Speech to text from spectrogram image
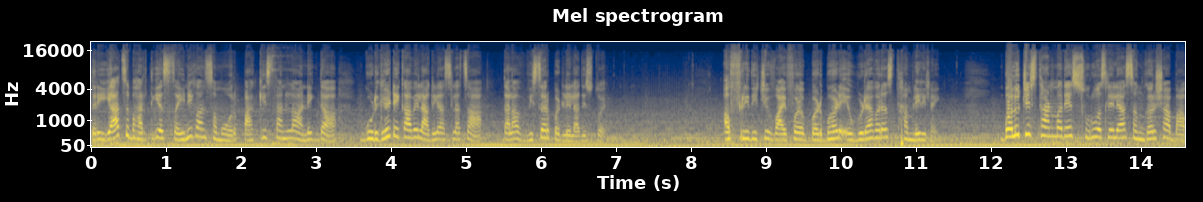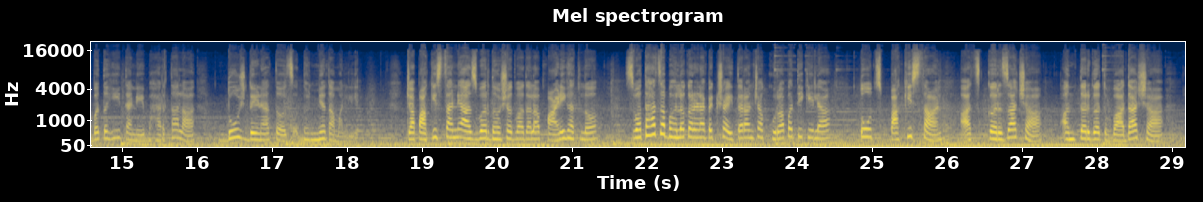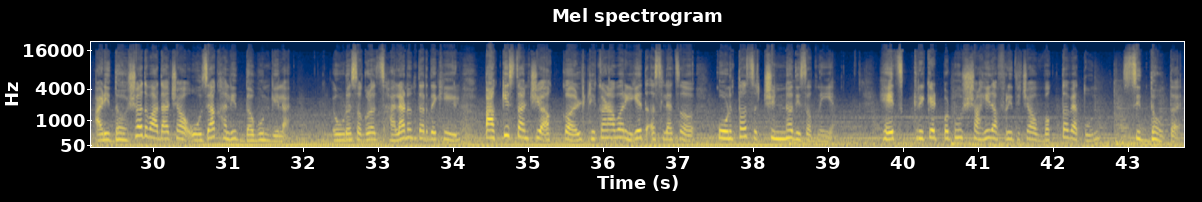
तरी याच भारतीय सैनिकांसमोर पाकिस्तानला अनेकदा गुडघे टेकावे लागले असल्याचा त्याला विसर पडलेला दिसतोय. आफ्रिदीची वायफळ बडबड एवढ्यावरच थांबलेली नाही. बलुचिस्तानमध्ये सुरू असलेल्या संघर्षाबाबतही त्याने भारताला दोष देण्यातच धन्यता मानली आहे. ज्या पाकिस्तानने आजवर दहशतवादाला पाणी घातलं स्वतःचं भलं करण्यापेक्षा इतरांच्या कुरापती केल्या तोच पाकिस्तान आज कर्जाच्या अंतर्गत वादाच्या आणि दहशतवादाच्या ओझ्याखाली दबून गेलाय. एवढं सगळं झाल्यानंतर देखील पाकिस्तानची अक्कल ठिकाणावर येत असल्याचं कोणतंच चिन्ह दिसत नाहीये. हेच क्रिकेटपटू शाहिद आफ्रिदीच्या वक्तव्यातून सिद्ध होतंय.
